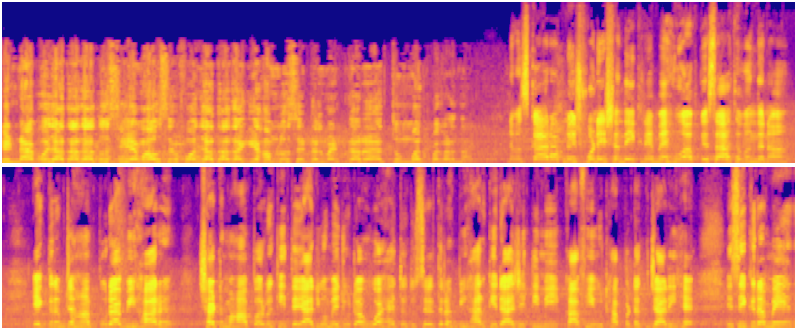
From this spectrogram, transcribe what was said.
किडनैप हो जाता था तो सीएम हाउस से फ़ोन जाता था कि हम लोग सेटलमेंट कर रहे हैं, तुम मत पकड़ना। नमस्कार, आप न्यूज़ फाउंडेशन देख रहे हैं, मैं हूँ आपके साथ वंदना। एक तरफ़ जहाँ पूरा बिहार छठ महापर्व की तैयारियों में जुटा हुआ है तो दूसरी तरफ़ बिहार की राजनीति में काफ़ी उठापटक जारी है। इसी क्रम में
